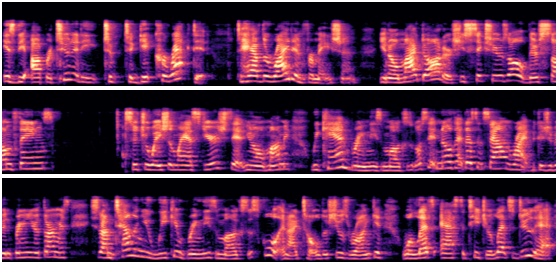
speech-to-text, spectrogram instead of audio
is the opportunity to, to get corrected, to have the right information. You know, my daughter, she's six years old. There's some things situation last year. She said, you know, mommy, we can bring these mugs. I said, no, that doesn't sound right because you've been bringing your thermos. She said, I'm telling you, we can bring these mugs to school. And I told her she was wrong again. Well, let's ask the teacher. Let's do that.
